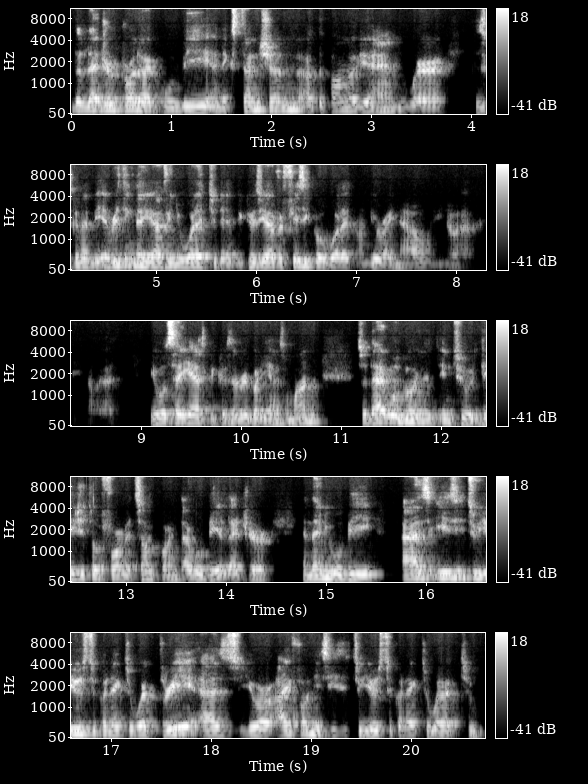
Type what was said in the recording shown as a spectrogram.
the Ledger product will be an extension of the palm of your hand where there's to be everything that you have in your wallet today because you have a physical wallet on you right now. You know, you, will say yes because everybody has one. So that will go in, into a digital form at some point. That will be a ledger, and then you will be as easy to use to connect to Web three as your iPhone is easy to use to connect to Web two.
